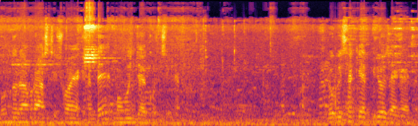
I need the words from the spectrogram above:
বন্ধুরা আমরা আসছি সবাই একসাথে মোমো এনজয় করছি এখানে। রবি সাকিয়ার প্রিয় জায়গা এটা।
